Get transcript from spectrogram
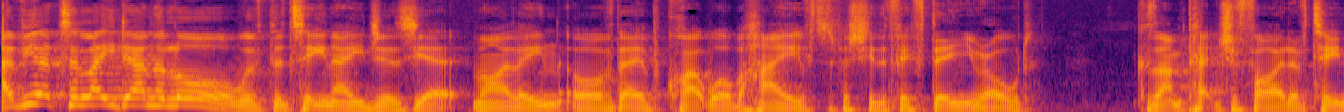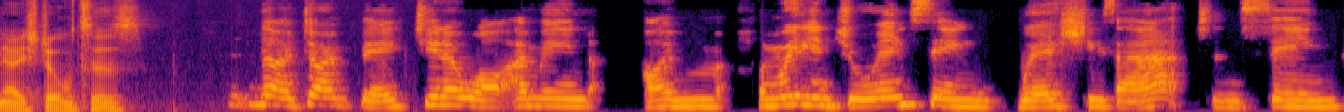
have you had to lay down the law with the teenagers yet, Myleene, or have they quite well behaved, especially the fifteen-year-old? Because I'm petrified of teenage daughters. No, don't be. Do you know what I mean? I'm I'm really enjoying seeing where she's at and seeing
